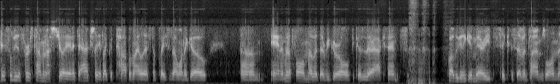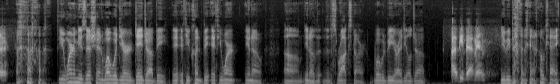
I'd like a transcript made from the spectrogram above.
this will be the first time in Australia, and it's actually at like the top of my list of places I want to go. Um, and I'm going to fall in love with every girl because of their accents. Probably going to get married six to seven times while I'm there. if you weren't a musician, what would your day job be? If you couldn't be, if you weren't, you know, um, you know, this rock star, what would be your ideal job? I'd be Batman. You'd be Batman. Okay,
